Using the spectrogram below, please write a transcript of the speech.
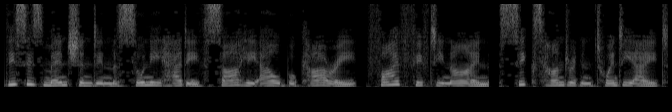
This is mentioned in the Sunni Hadith Sahih al-Bukhari, 559, 628.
